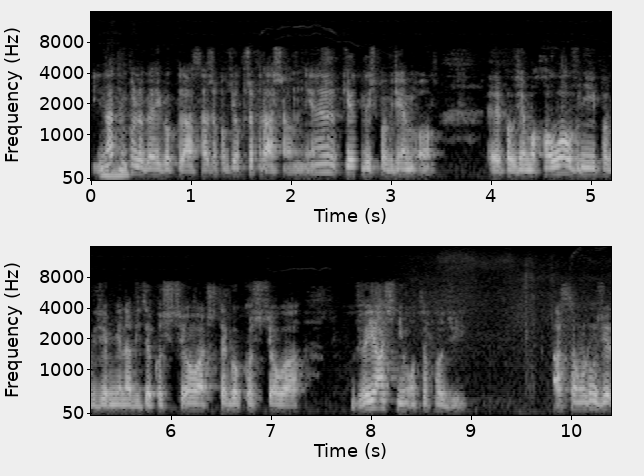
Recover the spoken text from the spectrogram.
I na tym polega jego klasa, że powiedział przepraszam. Nie? Kiedyś powiedziałem o, y, powiedziałem o Hołowni, powiedziałem nienawidzę kościoła, czy tego kościoła. Wyjaśnił o co chodzi. A są ludzie,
